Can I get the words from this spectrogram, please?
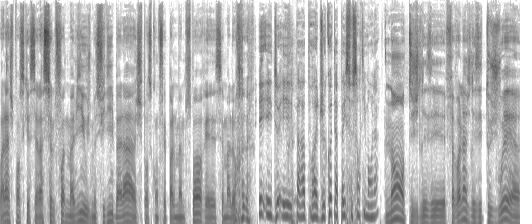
voilà, je pense que c'est la seule fois de ma vie où je me suis dit, bah là, je pense qu'on fait pas le même sport et c'est malheureux. Et, et, par rapport à Djoko, t'as pas eu ce sentiment-là? Non, je les ai, enfin voilà, je les ai tous joués,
